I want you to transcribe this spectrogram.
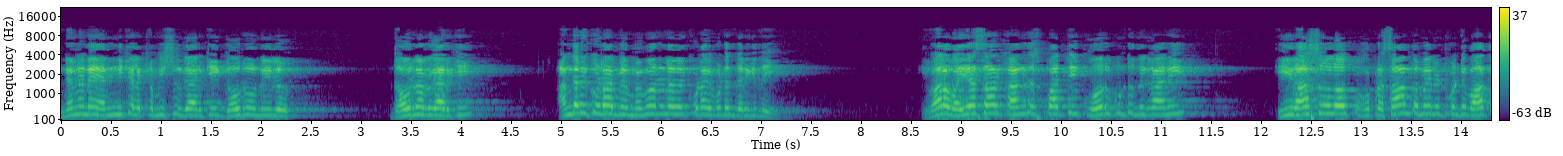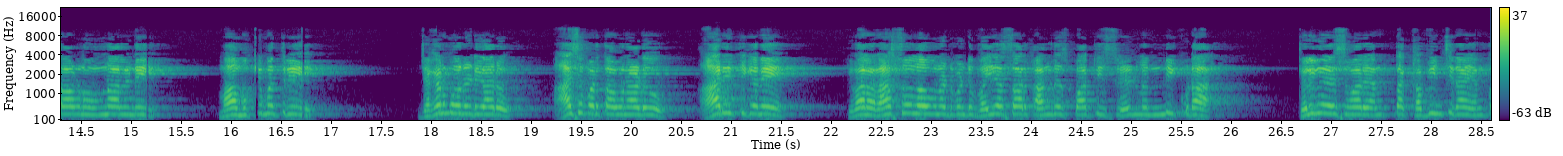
నిన్ననే ఎన్నికల కమిషన్ గారికి గవర్నర్లు గవర్నర్ గారికి అందరికి కూడా మేము మెమోరియల్ కూడా ఇవ్వడం జరిగింది. ఇవాళ వైఎస్ఆర్ కాంగ్రెస్ పార్టీ కోరుకుంటుంది కానీ ఈ రాష్ట్రంలో ఒక ప్రశాంతమైనటువంటి వాతావరణం ఉండాలని మా ముఖ్యమంత్రి జగన్మోహన్ రెడ్డి గారు ఆశపడతా ఉన్నాడు. ఆ రీతిగానే ఇవాళ రాష్ట్రంలో ఉన్నటువంటి వైఎస్ఆర్ కాంగ్రెస్ పార్టీ శ్రేణులన్నీ కూడా తెలుగుదేశం వారు ఎంత కవ్వించినా ఎంత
